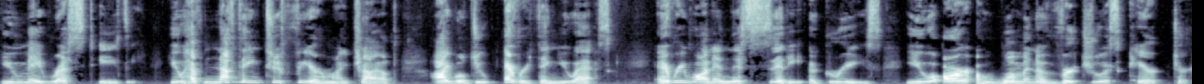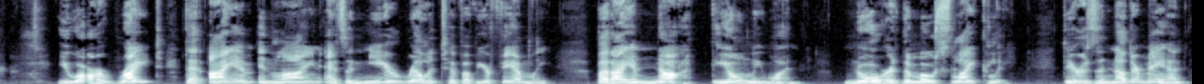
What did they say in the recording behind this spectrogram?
You may rest easy. You have nothing to fear, my child. I will do everything you ask. Everyone in this city agrees you are a woman of virtuous character. You are right that I am in line as a near relative of your family, but I am not the only one, nor the most likely. There is another man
